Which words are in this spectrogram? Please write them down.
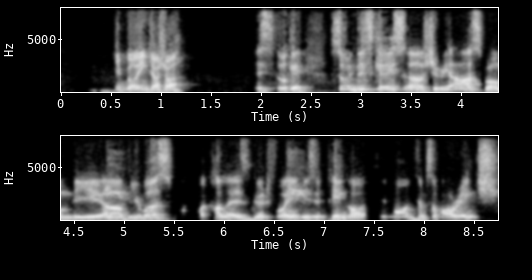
Keep going, Joshua. Yes, okay. So in this case, uh, should we ask from the uh, viewers what color is good for him? Is it pink or is it more in terms of orange?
